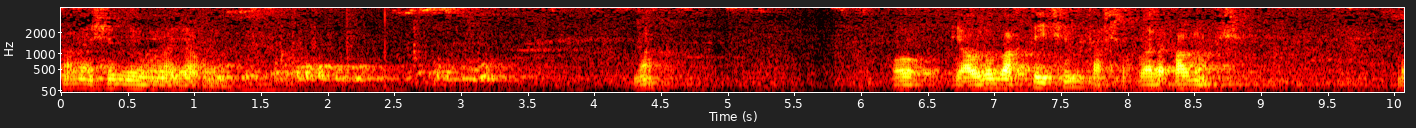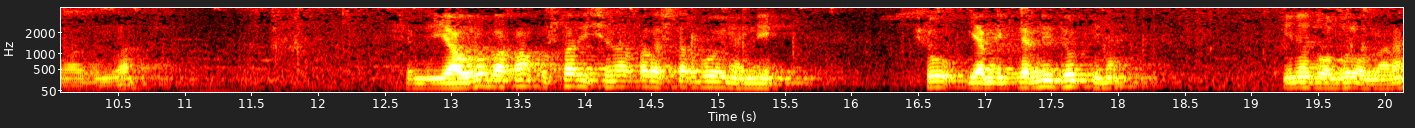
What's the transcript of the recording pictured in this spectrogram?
Hemen şimdi vuracak onu. Bak. O yavru baktığı için taşlıkları kalmamış. Boğazında. Şimdi yavru bakan kuşlar için arkadaşlar bu önemli. Şu yemliklerini dök yine. Yine doldur onlara.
